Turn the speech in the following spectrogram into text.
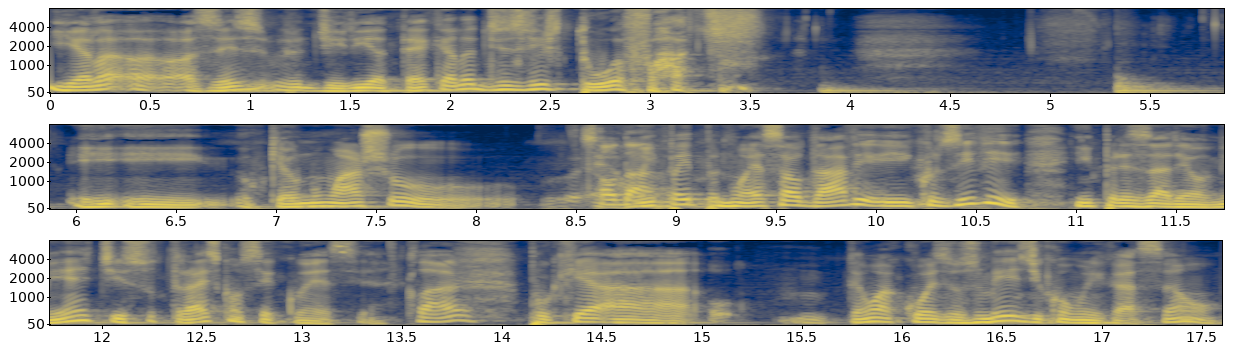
e ela, às vezes, eu diria até que ela desvirtua fatos. E, e o que eu não acho Saudável. é pra- não é saudável, e, inclusive empresarialmente isso traz consequência. Claro. Porque a, tem uma coisa, os meios de comunicação,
